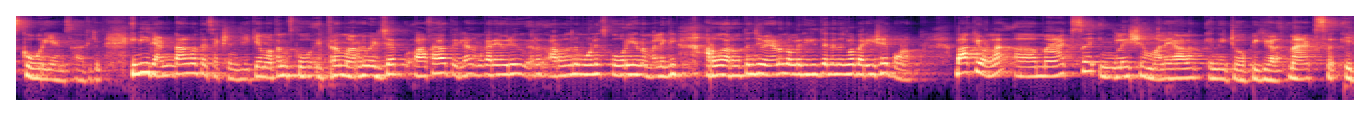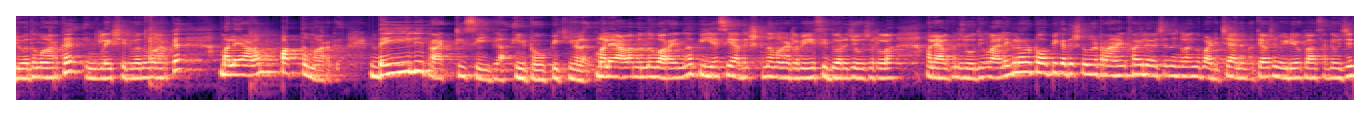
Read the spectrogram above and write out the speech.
സ്കോർ ചെയ്യാൻ സാധിക്കും. ഇനി രണ്ടാമത്തെ സെക്ഷൻ ജി കെ മാത്രം സ്കോർ ഇത്ര മാർക്ക് മേടിച്ചാൽ പാസ്സാകത്തില്ല. നമുക്കറിയാം ഒരു അറുപതിന് മുകളിൽ സ്കോർ ചെയ്യണം. അല്ലെങ്കിൽ അറുപത് അറുപത്തഞ്ച് വേണം എന്നുള്ള രീതിയിൽ തന്നെ നിങ്ങൾ പരീക്ഷയിൽ പോകണം. ബാക്കിയുള്ള മാത്സ് ഇംഗ്ലീഷ് മലയാളം എന്നീ ടോപ്പിക്കുകൾ മാത്സ് ഇരുപത് മാർക്ക് ഇംഗ്ലീഷ് ഇരുപത് മാർക്ക് മലയാളം പത്ത് മാർക്ക്. ഡെയിലി പ്രാക്ടീസ് ചെയ്യുക ഈ ടോപ്പിക്കുകൾ. മലയാളം എന്ന് പറയുന്നത് പി എസ് സി അധിഷ്ഠിതമായിട്ടുള്ള പി എസ് സി ഇതുവരെ ചോദിച്ചിട്ടുള്ള മലയാളത്തിന് ചോദ്യങ്ങൾ അല്ലെങ്കിൽ ഒരു ടോപ്പിക് അധിഷ്ഠിതമായിട്ട് റാങ്ക് ഫയൽ വെച്ച് നിങ്ങൾ അങ്ങ് പഠിച്ചാലും അത്യാവശ്യം വീഡിയോ ക്ലാസ് ഒക്കെ വെച്ച്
